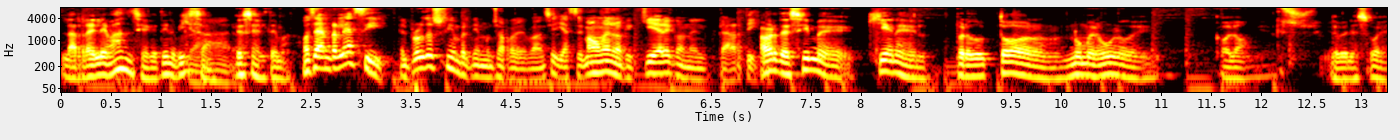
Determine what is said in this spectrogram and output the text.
la relevancia que tiene Visa. Claro. Ese es el tema. O sea, en realidad sí, el productor siempre tiene mucha relevancia y hace más o menos lo que quiere con el artista. A ver, decime quién es el productor número uno de Colombia, de Venezuela.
